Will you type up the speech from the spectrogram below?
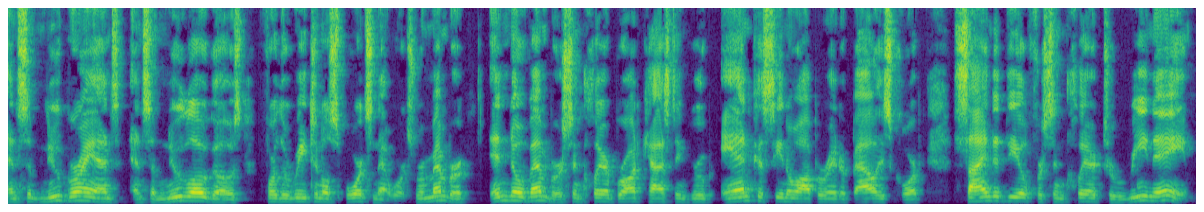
and some new brands and some new logos for the regional sports networks. Remember, in November, Sinclair Broadcasting Group and casino operator Bally's Corp signed a deal for Sinclair to rename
